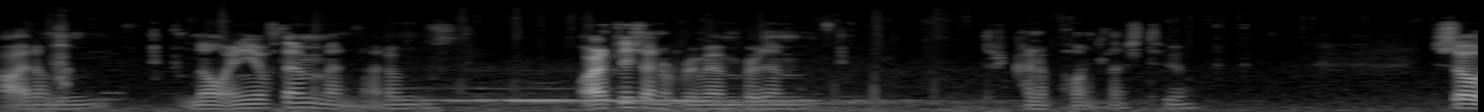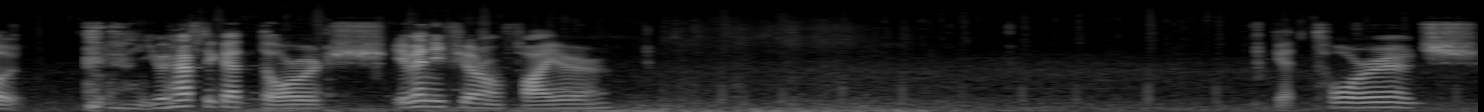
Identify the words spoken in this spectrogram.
I don't know any of them and I don't, or at least I don't remember them. They're kind of pointless too. So you have to get torch, even if you're on fire. Get torch,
